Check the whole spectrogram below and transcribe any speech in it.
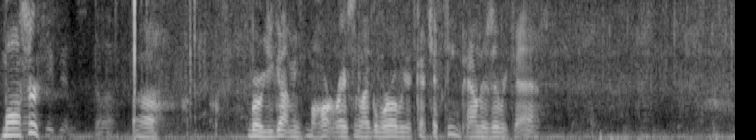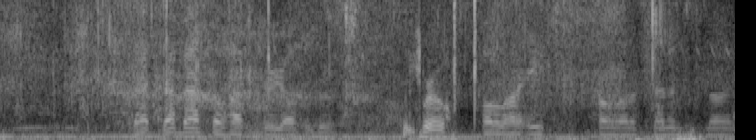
Monster. Keep getting stuck. Oh, bro, you got me. My heart racing like we're over here catch 15 pounders every cast. That that bass don't happen very often, bro. Bro, Caught a lot of eights, caught a lot of sevens, nines.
